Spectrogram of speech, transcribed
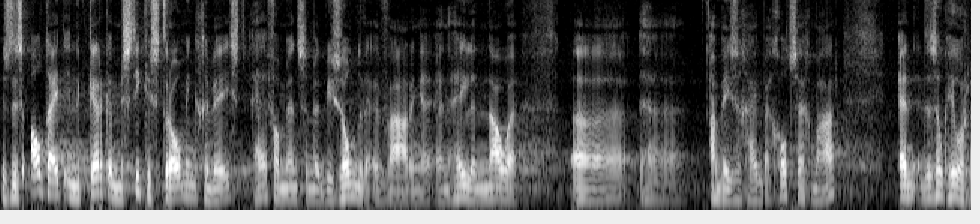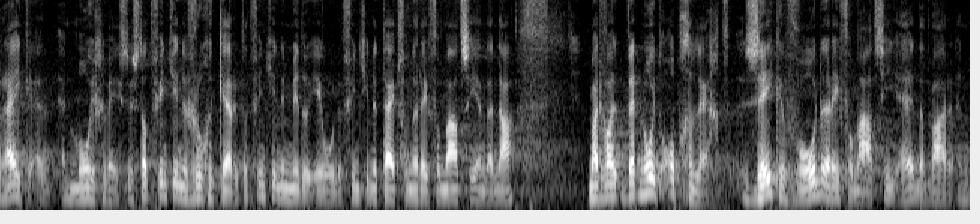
Dus het is altijd in de kerk een mystieke stroming geweest hè, van mensen met bijzondere ervaringen en hele nauwe eh, eh, aanwezigheid bij God, zeg maar. En dat is ook heel rijk en, en mooi geweest. Dus dat vind je in de vroege kerk, dat vind je in de middeleeuwen, dat vind je in de tijd van de Reformatie en daarna. Maar het werd nooit opgelegd. Zeker voor de Reformatie, hè, dat waren een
